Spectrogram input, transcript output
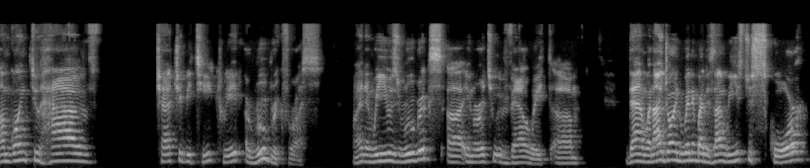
I'm going to have ChatGPT create a rubric for us right? And we use rubrics uh, in order to evaluate. Um, then when I joined Winning by Design, we used to score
